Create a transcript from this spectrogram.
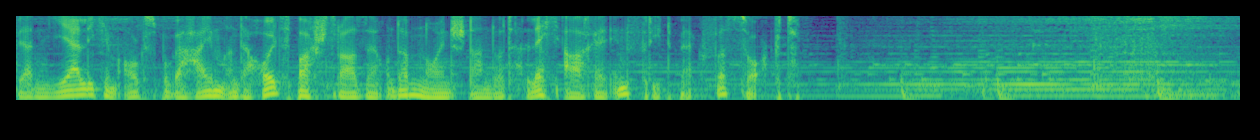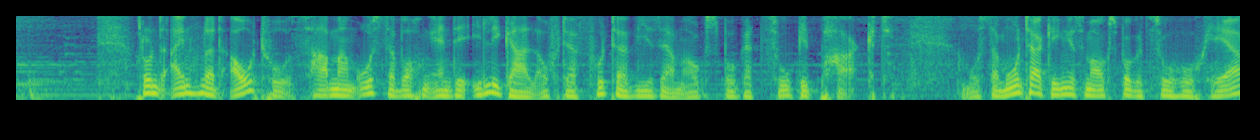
werden jährlich im Augsburger Heim an der Holzbachstraße und am neuen Standort Lechache in Friedberg versorgt. Rund 100 Autos haben am Osterwochenende illegal auf der Futterwiese am Augsburger Zoo geparkt. Am Ostermontag ging es im Augsburger Zoo hoch her.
